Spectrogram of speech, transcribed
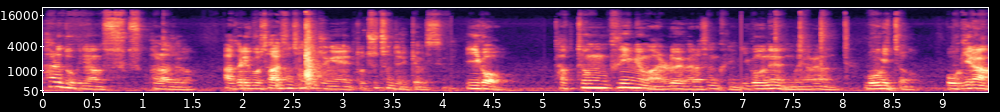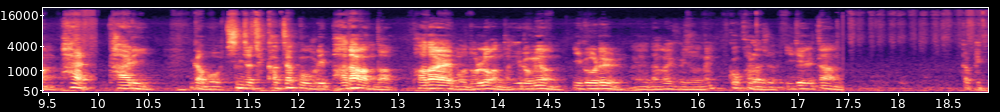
팔에도 그냥 쑥쑥 발라줘요. 아 그리고 자외선 차단 중에 또 추천드릴 게 있어요. 이거. 닥통 프리미엄 알로에베라 선크림. 이거는 뭐냐면 목 있죠? 목이랑 팔, 다리. 그러니까 뭐 진짜 각 잡고 우리 바다 간다. 바다에 뭐 놀러 간다. 이러면 이거를 예, 나가기 전에 꼭 발라줘요. 이게 일단 그러니까 백-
